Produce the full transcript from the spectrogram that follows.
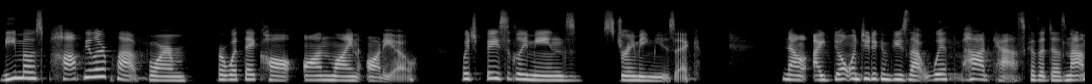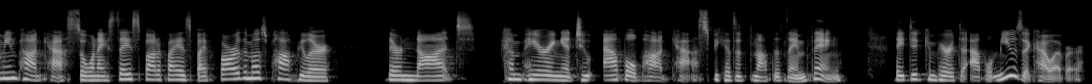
the most popular platform for what they call online audio, which basically means streaming music. Now, I don't want you to confuse that with podcast because it does not mean podcast. So when I say Spotify is by far the most popular, they're not comparing it to Apple Podcasts because it's not the same thing. They did compare it to Apple Music, however.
